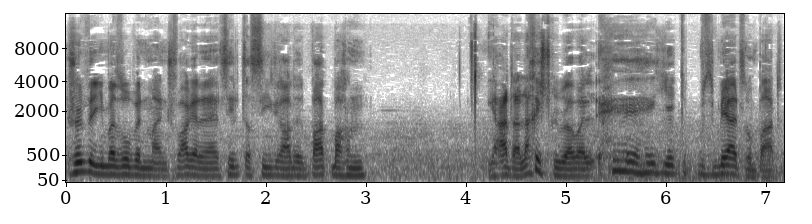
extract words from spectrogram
finde ich immer so, wenn mein Schwager dann erzählt, dass sie gerade Bad machen ja, da lache ich drüber, weil hier gibt es mehr als nur ein Bad.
